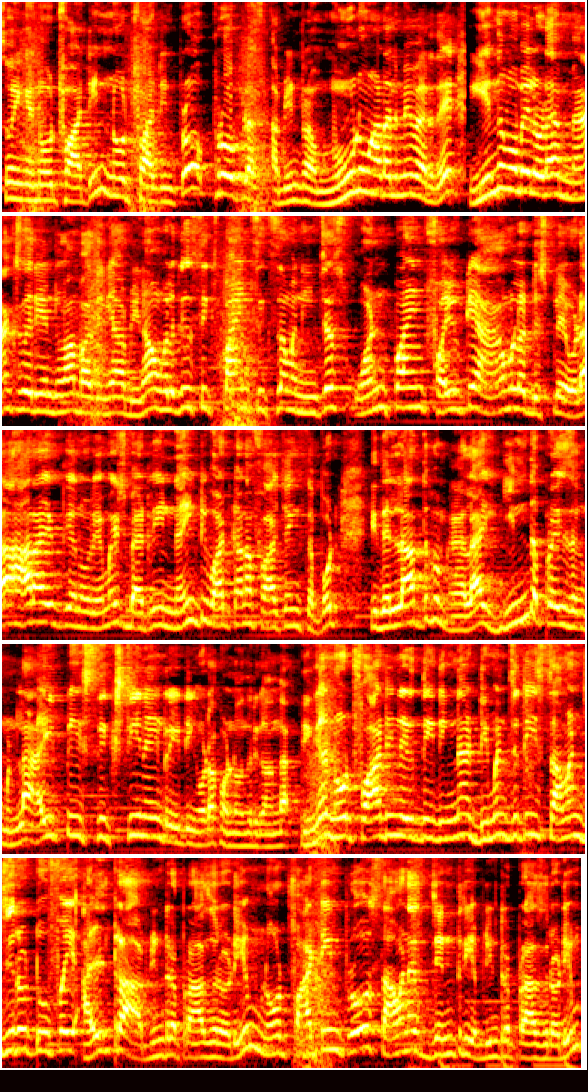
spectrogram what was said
ஸோ இங்கே note fourteen note fourteen pro pro plus அப்படின்ற மூணு மாடலுமே வருது. இந்த மொபைலோட மேக்ஸ் வேரியண்ட்லாம் பார்த்தீங்க அப்படின்னா உங்களுக்கு six point six seven inches one point five K AMOLED டிஸ்பிளேயோட ஆறாயிரத்தி இரநூறு எம்ஏஹெச் பேட்டரி நைன்டி வாட்கான ஃபாஸ்டிங் சப்போர்ட் இது எல்லாத்துக்கும் மேலே இந்த ப்ரைஸ் செக்மெண்ட்ல ஐபி சிக்ஸ்டி நைன் ரேட்டிங்கோட கொண்டு வந்திருக்காங்க. இங்கே நோட் ஃபார்ட்டின் எடுத்துக்கிட்டிங்கன்னா Dimensity seven zero two five ultra அப்படின்ற ப்ராசரோடையும் note fourteen pro seven S gen three அப்படின்ற ப்ராசரோடையும்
